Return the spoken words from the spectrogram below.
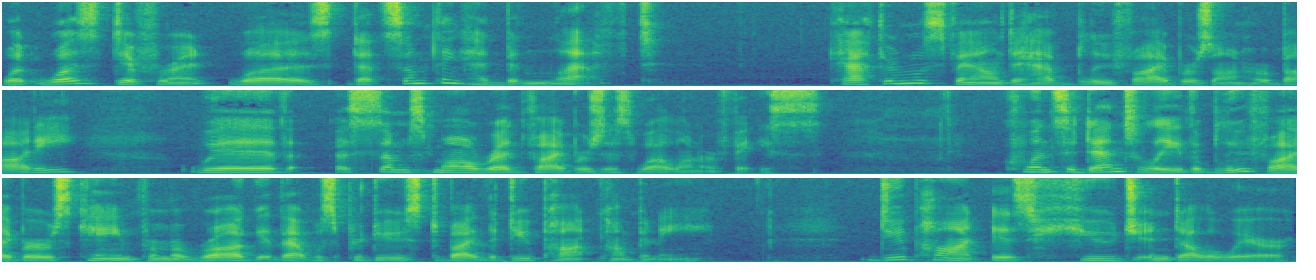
What was different was that something had been left. Catherine was found to have blue fibers on her body with some small red fibers as well on her face. Coincidentally, the blue fibers came from a rug that was produced by the DuPont Company. DuPont is huge in Delaware.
